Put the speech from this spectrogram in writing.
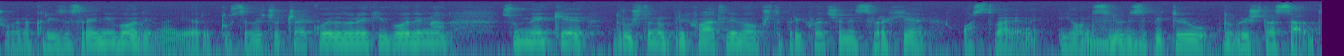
čuvena kriza srednjih godina, jer tu se već očekuje da do nekih godina su neke društveno prihvatljive, opšte prihvaćene svrhe ostvarene. I onda se ljudi zapitaju, dobro i šta sad?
